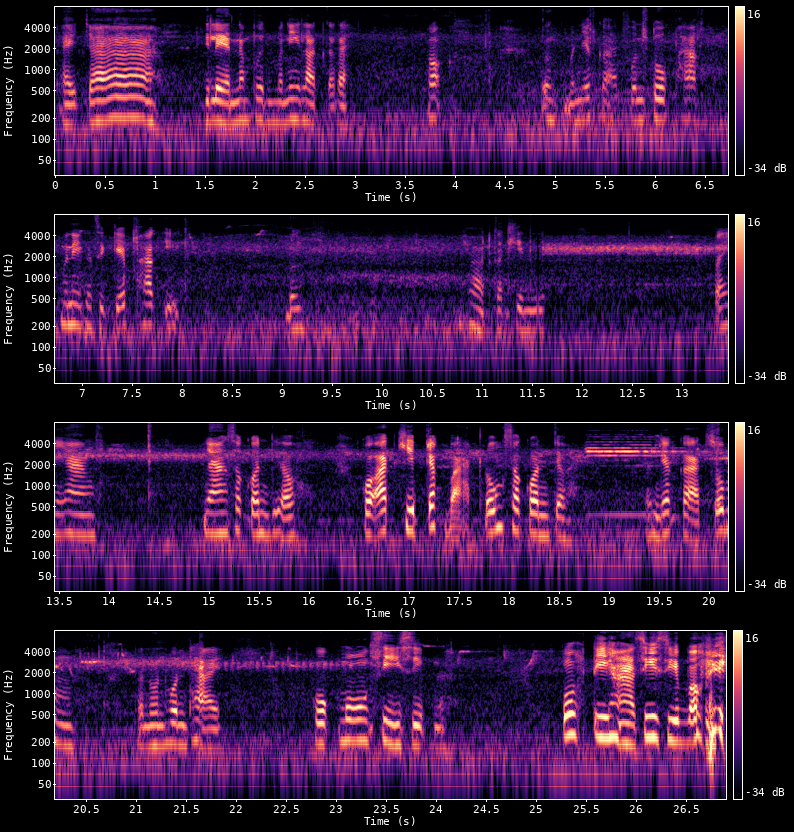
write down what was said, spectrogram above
ไปจ้าที่แลนน้ำเพลินมานี่ลัดก็ได้เนาะเบิ่งบรรยากาศฝนตกพักมื่อนี้ก็สิเก็บพักอีกเบิ่งยอดกระถิน ไปยาง ยางสะกอนเดียวก็อัดคลิปจักบาทลงสะกอนจะบรรยากาศส้มถนนหนทายหกโมงสี่สิบนะโอ้ตีหาสี่สิบเบาผิด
